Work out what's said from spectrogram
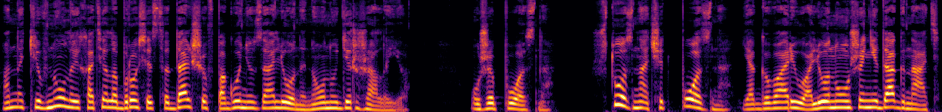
Анна кивнула и хотела броситься дальше в погоню за Аленой, но он удержал ее. «Уже поздно». «Что значит поздно? Я говорю, Алену уже не догнать».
